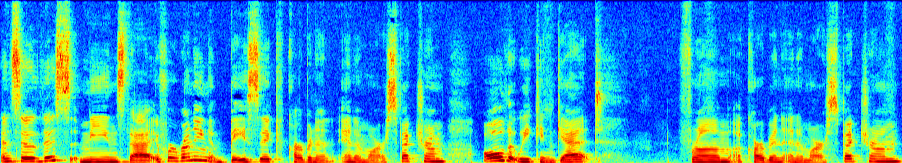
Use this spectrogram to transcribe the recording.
And so this means that if we're running a basic carbon NMR spectrum, all that we can get from a carbon NMR spectrum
